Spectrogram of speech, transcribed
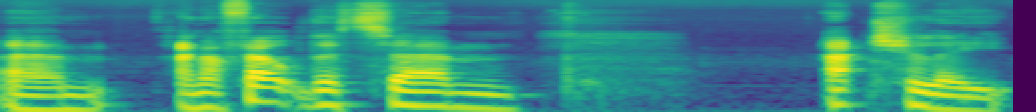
um, and I felt that um, actually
